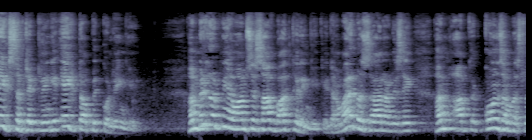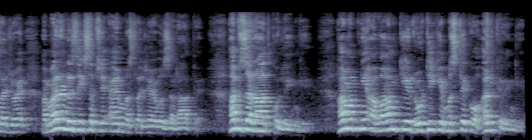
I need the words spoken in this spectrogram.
ایک سبجیکٹ لیں گے، ایک ٹاپک کو لیں گے۔ ہم بالکل اپنی عوام سے صاف بات کریں گے کہ ہمارے بازار آنے سے ہم آپ کا کون سا مسئلہ جو ہے، ہمارے نزدیک سب سے اہم مسئلہ جو ہے وہ زراعت ہے۔ ہم زراعت کو لیں گے۔ ہم اپنی عوام کے روٹی کے مسئلے کو حل کریں گے۔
